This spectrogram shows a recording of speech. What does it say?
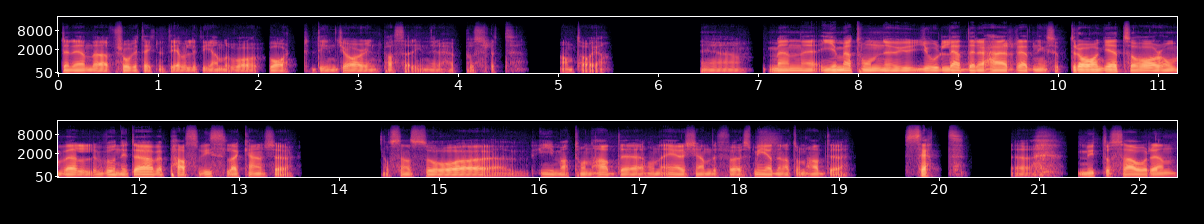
det enda frågetecknet är väl lite grann vart din Jarin passar in i det här pusslet, antar jag. Eh, men eh, i och med att hon nu ledde det här räddningsuppdraget så har hon väl vunnit över passvissla kanske. Och sen så i och med att hon hade, hon erkände för smeden att hon hade sett uh, mytosauren.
